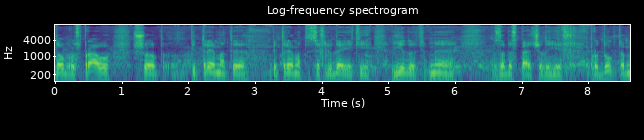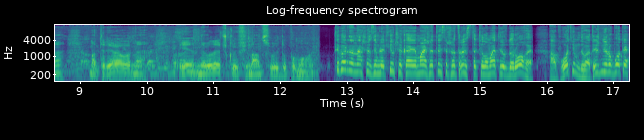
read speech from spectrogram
добру справу, щоб підтримати, підтримати цих людей, які їдуть. Ми забезпечили їх продуктами, матеріалами і невеличкою фінансовою допомогою. Тепер на наших земляків чекає майже 1300 кілометрів дороги, а потім два тижні роботи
